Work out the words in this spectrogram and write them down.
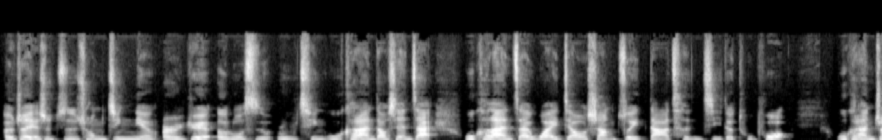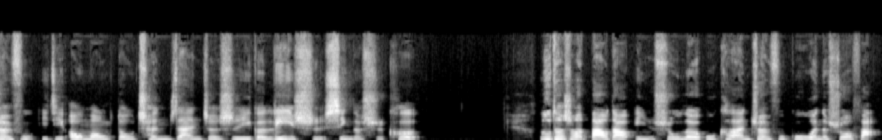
而这也是自从今年二月俄罗斯入侵乌克兰到现在，乌克兰在外交上最大层级的突破。乌克兰政府以及欧盟都称赞这是一个历史性的时刻。路透社报道引述了乌克兰政府顾问的说法，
